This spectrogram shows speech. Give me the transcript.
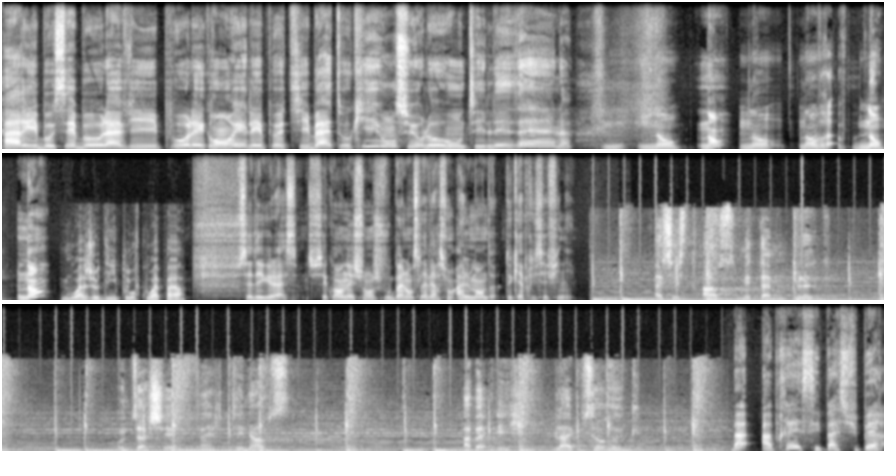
Haribo, c'est beau la vie pour les grands et les petits bateaux qui vont sur l'eau ont-ils des ailes? N- non, Non? Non, non, vra- non. Non? Moi je dis pourquoi pas. Pff, C'est dégueulasse. Tu sais quoi, en échange, je vous balance la version allemande de Capri, c'est fini. Es ist aus mit dem Glück. Unser Schiff fährt hinaus. Aber ich bleib zurück. Bah après, c'est pas super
